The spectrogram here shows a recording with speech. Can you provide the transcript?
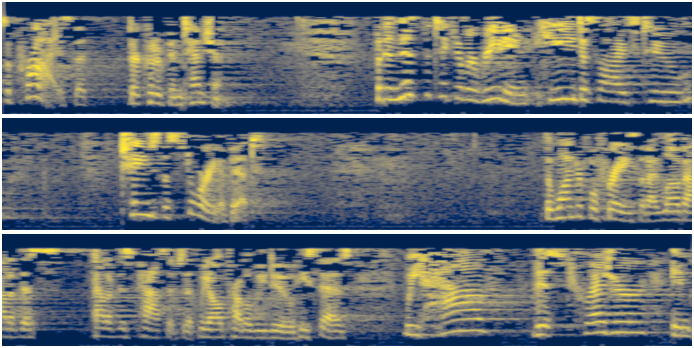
surprise that there could have been tension. But in this particular reading, he decides to change the story a bit. The wonderful phrase that I love out of this, out of this passage that we all probably do, he says, we have this treasure in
